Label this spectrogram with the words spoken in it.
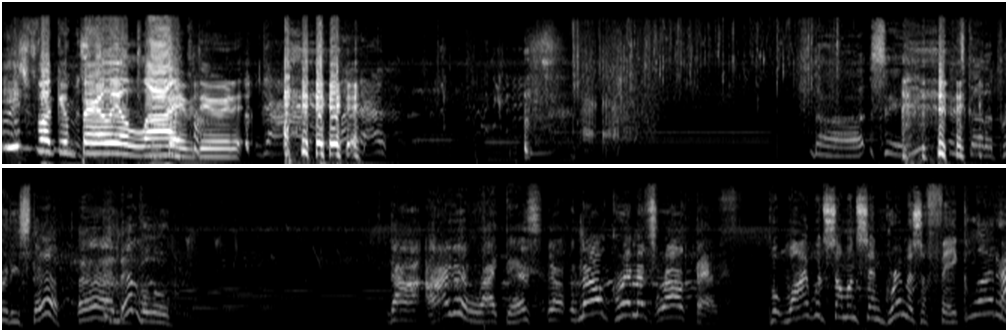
He's fucking barely alive, dude. Uh. See, it's got a pretty stamp and envelope. Nah, I didn't write this. No Grimace wrote this. But why would someone send Grimace a fake letter?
